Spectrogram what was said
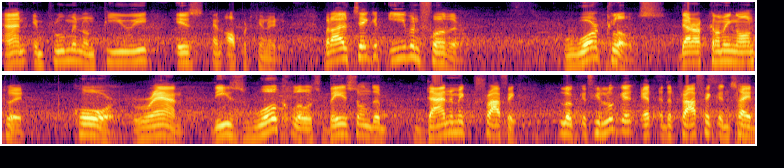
and improvement on PUE is an opportunity. But I'll take it even further. Workloads that are coming onto it, core, RAN, these workloads based on the dynamic traffic. Look, if you look at, at, the traffic inside,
